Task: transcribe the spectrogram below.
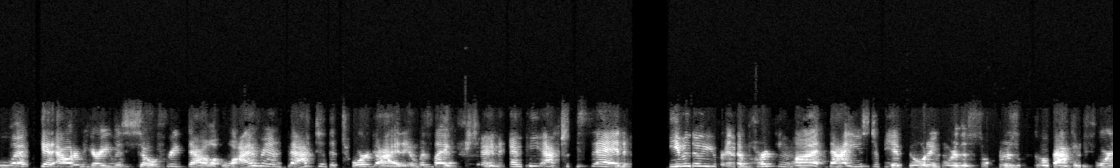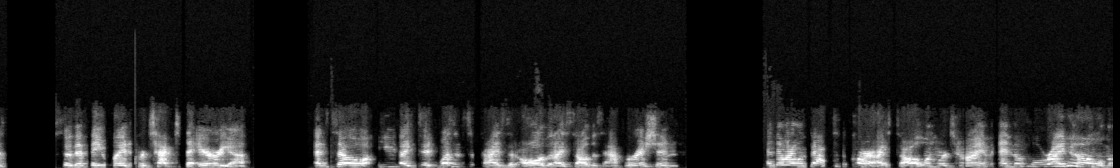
let's get out of here. He was so freaked out. Well, I ran back to the tour guide and was like, and, and he actually said, even though you were in the parking lot, that used to be a building where the soldiers would go back and forth so that they would protect the area. And so he like did, wasn't surprised at all that I saw this apparition. And then when I went back to the car, I saw it one more time. And the whole ride home,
